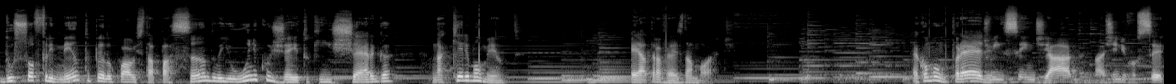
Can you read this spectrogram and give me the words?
do sofrimento pelo qual está passando e o único jeito que enxerga naquele momento é através da morte. É como um prédio incendiado, imagine você,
